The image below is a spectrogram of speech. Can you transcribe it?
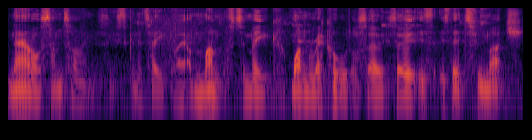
Now, sometimes it's going to take like a month to make one record or so. So, is, is there too much,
